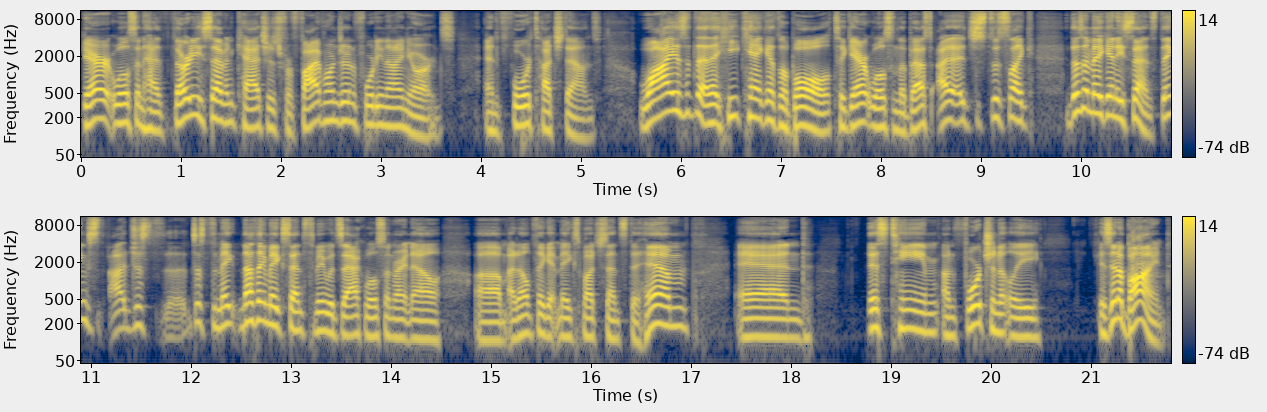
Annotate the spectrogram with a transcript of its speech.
Garrett Wilson had 37 catches for 549 yards and four touchdowns. Why is it that he can't get the ball to Garrett Wilson the best? I it's just it's like it doesn't make any sense. Things I just uh, just to make nothing makes sense to me with Zach Wilson right now. Um, I don't think it makes much sense to him, and this team unfortunately is in a bind.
